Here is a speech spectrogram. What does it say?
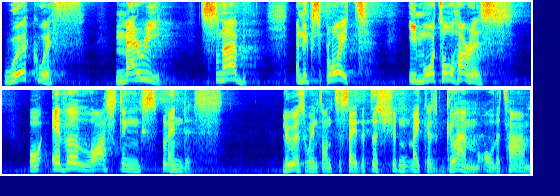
work with, marry, snub, and exploit, immortal horrors or everlasting splendors. Lewis went on to say that this shouldn't make us glum all the time,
